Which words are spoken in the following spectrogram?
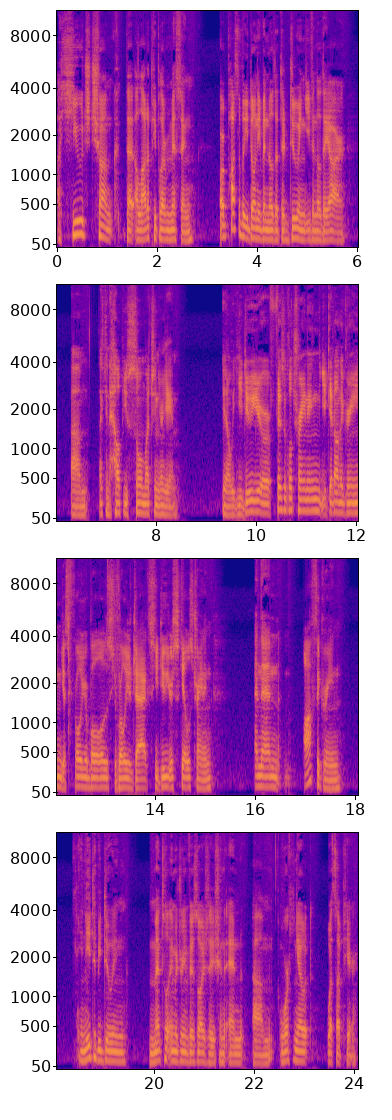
a huge chunk that a lot of people are missing, or possibly don't even know that they're doing, even though they are, um, that can help you so much in your game. You know, you do your physical training, you get on the green, you throw your bowls, you roll your jacks, you do your skills training, and then off the green, you need to be doing mental imagery and visualization and um, working out what's up here.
